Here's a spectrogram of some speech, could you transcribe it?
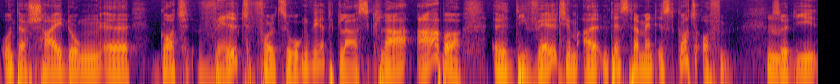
Unterscheidung äh, Gott-Welt vollzogen wird, glasklar, aber äh, die Welt im Alten Testament ist Gott offen. So die,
